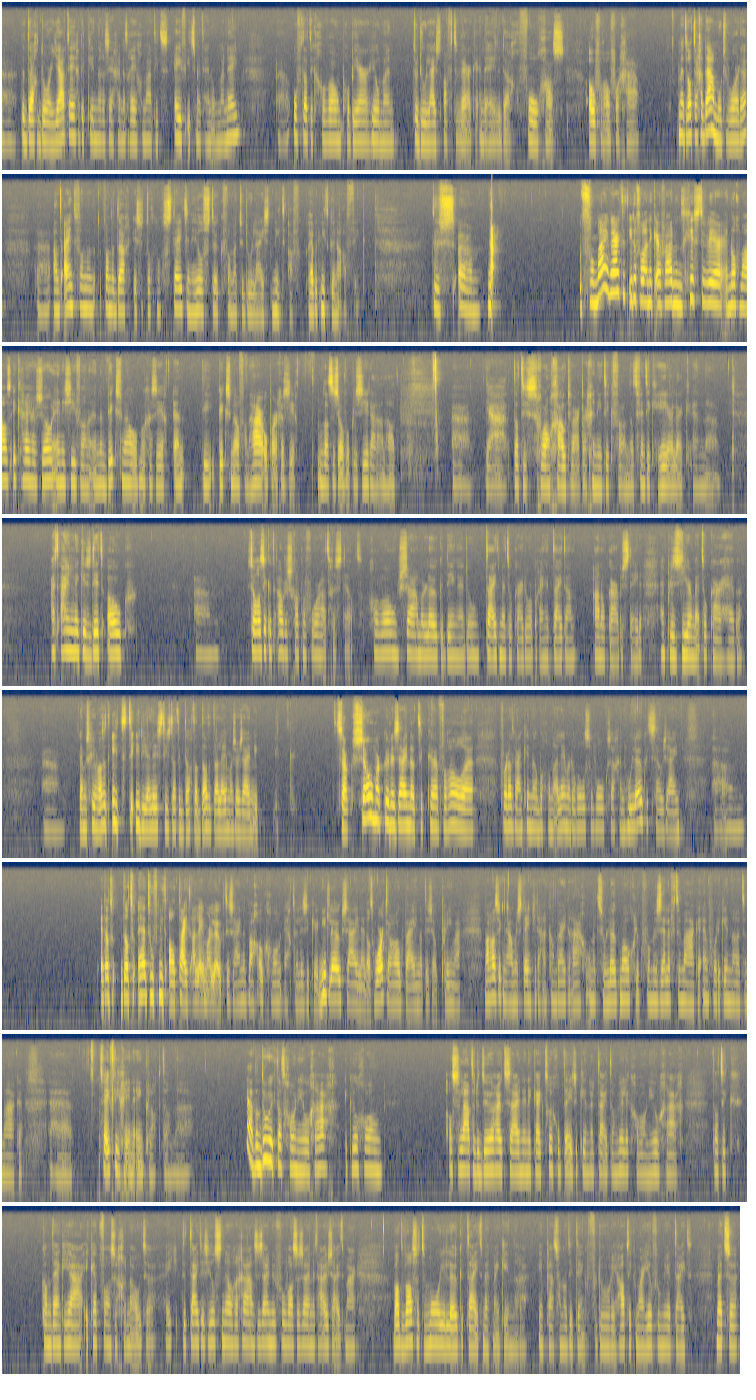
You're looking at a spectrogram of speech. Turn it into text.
uh, de dag door ja tegen de kinderen zeg en met regelmaat iets, even iets met hen onderneem. Uh, of dat ik gewoon probeer heel mijn to-do-lijst af te werken en de hele dag vol gas overal voor ga. Met wat er gedaan moet worden. Uh, aan het eind van de, van de dag is er toch nog steeds een heel stuk van mijn to-do-lijst niet af, heb ik niet kunnen afvinken. Dus, um, nou, voor mij werkt het in ieder geval en ik ervaarde het gisteren weer. En nogmaals, ik kreeg er zo'n energie van en een big smile op mijn gezicht. En die big smile van haar op haar gezicht, omdat ze zoveel plezier daaraan had. Ja, dat is gewoon goud waard. Daar geniet ik van. Dat vind ik heerlijk. En uh, uiteindelijk is dit ook um, zoals ik het ouderschap me voor had gesteld. Gewoon samen leuke dingen doen, tijd met elkaar doorbrengen, tijd aan, aan elkaar besteden en plezier met elkaar hebben. Um, en misschien was het iets te idealistisch dat ik dacht dat dat het alleen maar zou zijn. Ik, ik, het zou zomaar kunnen zijn dat ik uh, vooral uh, voordat wij aan kinderen begonnen alleen maar de roze wolk zag en hoe leuk het zou zijn. Um, dat, dat, het hoeft niet altijd alleen maar leuk te zijn. Het mag ook gewoon echt wel eens een keer niet leuk zijn. En dat hoort er ook bij en dat is ook prima. Maar als ik nou mijn steentje daaraan kan bijdragen om het zo leuk mogelijk voor mezelf te maken en voor de kinderen te maken. Uh, twee vliegen in één klap, dan, uh, ja, dan doe ik dat gewoon heel graag. Ik wil gewoon, als ze later de deur uit zijn en ik kijk terug op deze kindertijd, dan wil ik gewoon heel graag dat ik kan denken, ja, ik heb van ze genoten. Weet je, de tijd is heel snel gegaan. Ze zijn nu volwassen, zijn het huis uit. Maar wat was het een mooie, leuke tijd met mijn kinderen. In plaats van dat ik denk, verdorie, had ik maar heel veel meer tijd met ze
